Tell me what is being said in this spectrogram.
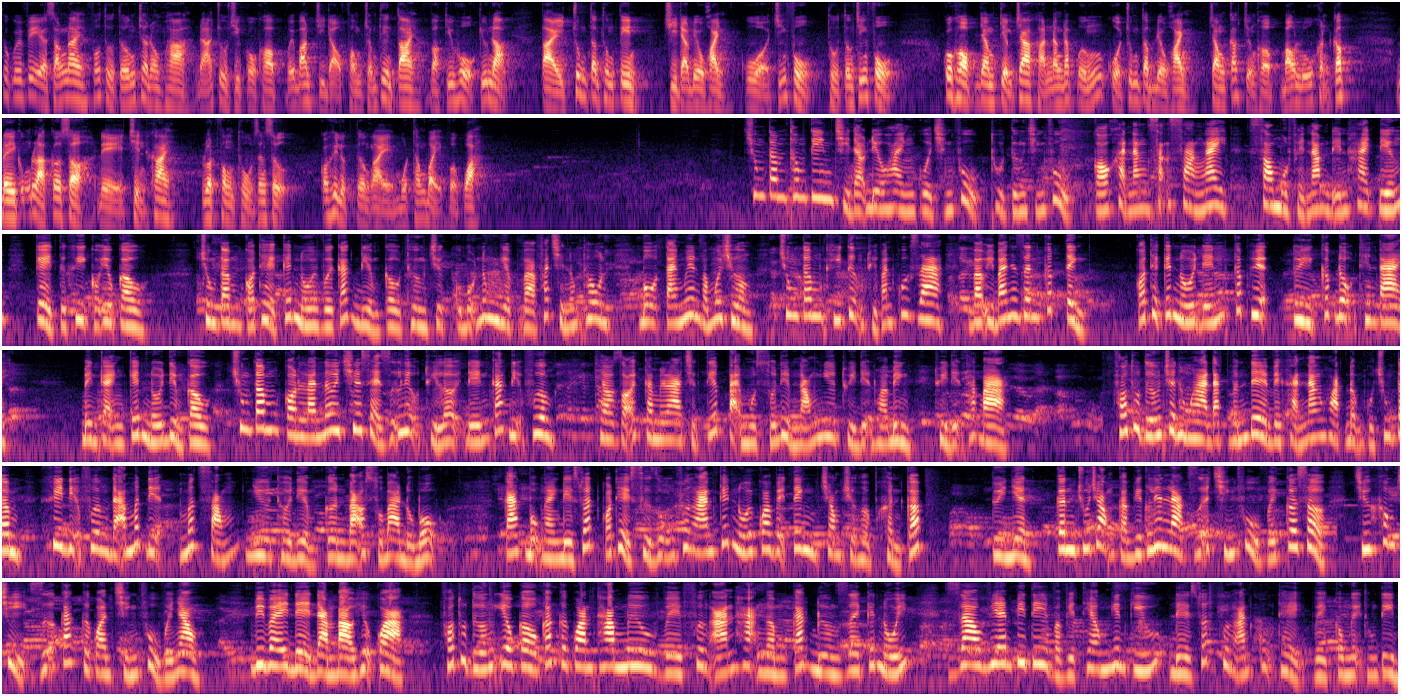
Thưa quý vị, sáng nay, Phó Thủ tướng Trần Hồng Hà đã chủ trì cuộc họp với Ban chỉ đạo phòng chống thiên tai và cứu hộ cứu nạn tại Trung tâm Thông tin chỉ đạo điều hành của Chính phủ, Thủ tướng Chính phủ. Cuộc họp nhằm kiểm tra khả năng đáp ứng của trung tâm điều hành trong các trường hợp bão lũ khẩn cấp. Đây cũng là cơ sở để triển khai luật phòng thủ dân sự có hiệu lực từ ngày 1 tháng 7 vừa qua. Trung tâm thông tin chỉ đạo điều hành của Chính phủ, Thủ tướng Chính phủ có khả năng sẵn sàng ngay sau 1,5 đến 2 tiếng kể từ khi có yêu cầu. Trung tâm có thể kết nối với các điểm cầu thường trực của Bộ Nông nghiệp và Phát triển Nông thôn, Bộ Tài nguyên và Môi trường, Trung tâm Khí tượng Thủy văn Quốc gia và Ủy ban Nhân dân cấp tỉnh, có thể kết nối đến cấp huyện tùy cấp độ thiên tai. Bên cạnh kết nối điểm cầu, trung tâm còn là nơi chia sẻ dữ liệu thủy lợi đến các địa phương, theo dõi camera trực tiếp tại một số điểm nóng như Thủy điện Hòa Bình, Thủy điện Thác Bà. Phó Thủ tướng Trần Hồng Hà đặt vấn đề về khả năng hoạt động của trung tâm khi địa phương đã mất điện, mất sóng như thời điểm cơn bão số 3 đổ bộ. Các bộ ngành đề xuất có thể sử dụng phương án kết nối qua vệ tinh trong trường hợp khẩn cấp. Tuy nhiên, cần chú trọng cả việc liên lạc giữa chính phủ với cơ sở, chứ không chỉ giữa các cơ quan chính phủ với nhau. Vì vậy, để đảm bảo hiệu quả, Phó Thủ tướng yêu cầu các cơ quan tham mưu về phương án hạ ngầm các đường dây kết nối, giao VNPT và Viettel nghiên cứu đề xuất phương án cụ thể về công nghệ thông tin.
